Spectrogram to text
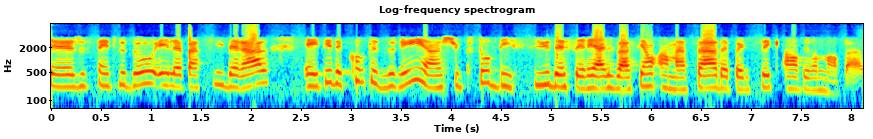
euh, Justin Trudeau et le Parti libéral a été de courte durée. Euh, je suis plutôt déçue de ses réalisations en matière de politique environnementale.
